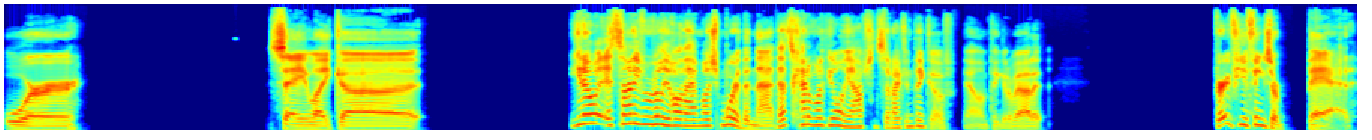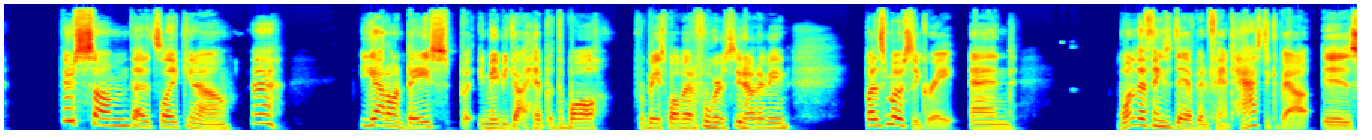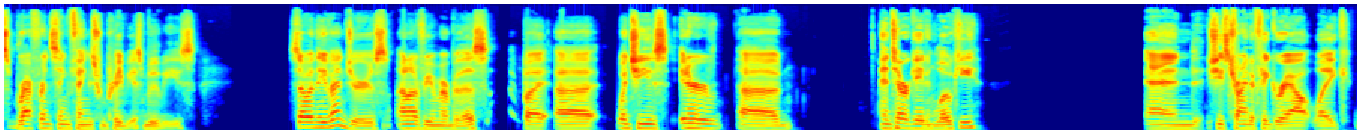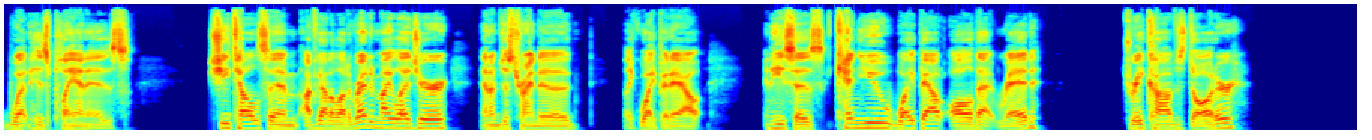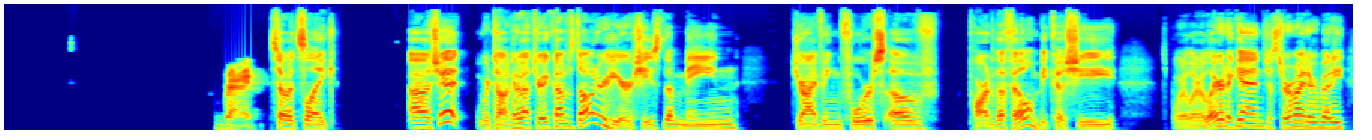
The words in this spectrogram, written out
or say like uh you know it's not even really all that much more than that. That's kind of one of the only options that i can think of now i'm thinking about it. Very few things are bad. There's some that it's like you know eh, you got on base but you maybe got hit with the ball for baseball metaphors you know what i mean but it's mostly great and one of the things that they have been fantastic about is referencing things from previous movies so in the avengers i don't know if you remember this but uh, when she's inter uh, interrogating Loki, and she's trying to figure out like what his plan is, she tells him, "I've got a lot of red in my ledger, and I'm just trying to like wipe it out." And he says, "Can you wipe out all that red?" Dreykov's daughter. Right. So it's like, oh shit, we're talking about Dreykov's daughter here. She's the main driving force of part of the film because she, spoiler alert again, just to remind everybody,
